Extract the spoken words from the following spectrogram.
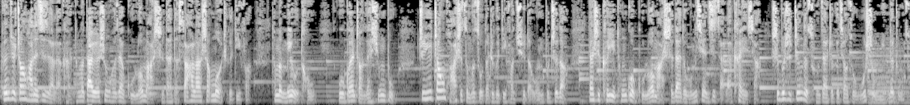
根据张华的记载来看，他们大约生活在古罗马时代的撒哈拉沙漠这个地方。他们没有头，五官长在胸部。至于张华是怎么走到这个地方去的，我们不知道。但是可以通过古罗马时代的文献记载来看一下，是不是真的存在这个叫做无首名的种族。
